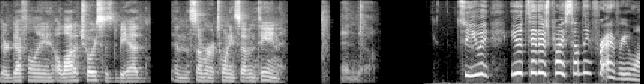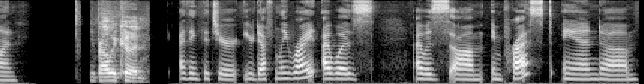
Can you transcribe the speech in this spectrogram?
there are definitely a lot of choices to be had in the summer of 2017, and uh, So you would you would say there's probably something for everyone. you probably could. I think that you're you're definitely right. I was I was um, impressed, and um,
